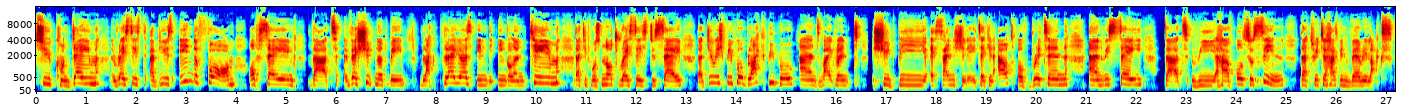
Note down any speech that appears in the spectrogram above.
to condemn racist abuse in the form of saying that there should not be black players in the England team, that it was not racist to say that Jewish people, black people and migrant should be essentially taken out of Britain. And we say that we have also seen that Twitter has been very lax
